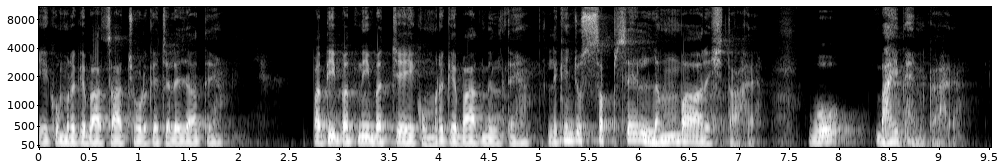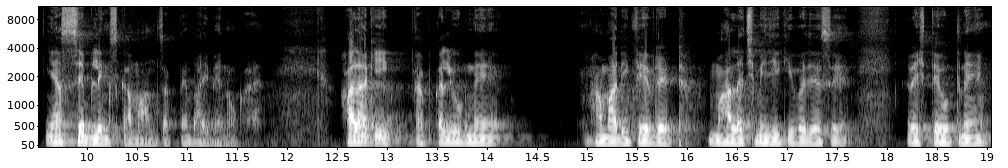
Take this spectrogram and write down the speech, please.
एक उम्र के बाद साथ छोड़ के चले जाते हैं। पति पत्नी बच्चे एक उम्र के बाद मिलते हैं। लेकिन जो सबसे लंबा रिश्ता है, वो भाई बहन का है। या सिबलिंग्स का मान सकते हैं भाई बहनों का है। हालाँकि अब कलयुग में हमारी फेवरेट महालक्ष्मी जी की वजह से रिश्ते उतने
